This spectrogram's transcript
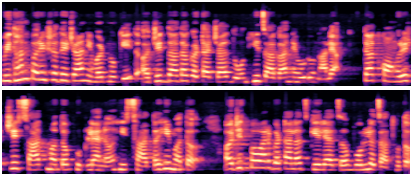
विधान परिषदेच्या निवडणुकीत अजितदादा गटाच्या दोन्ही जागा निवडून आल्या. त्यात काँग्रेसची सात मतं फुटल्यानं ही सातही मतं अजित पवार गटालाच गेल्याचं बोललं जात होतं.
